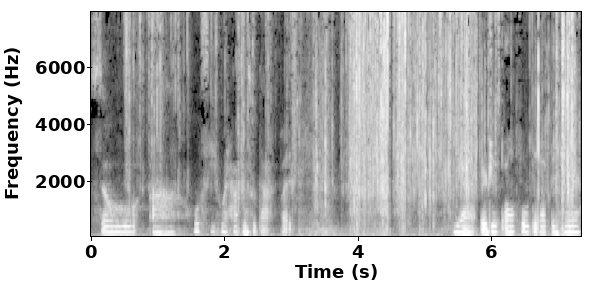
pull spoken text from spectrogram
so uh, we'll see what happens with that. But yeah, they're just all folded up in here.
